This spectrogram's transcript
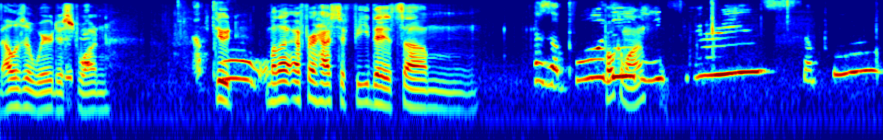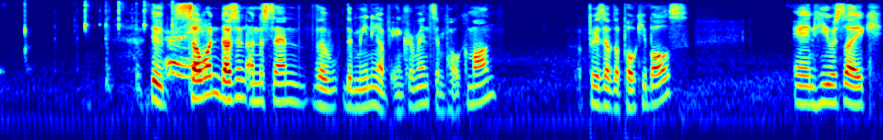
That was the weirdest one. Dude. Mother effer has to feed its um. There's a pool. Pokemon. Dude. Are? A pool. Dude, Alright. someone doesn't understand the the meaning of increments in Pokemon because of the Pokeballs, and he was like,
